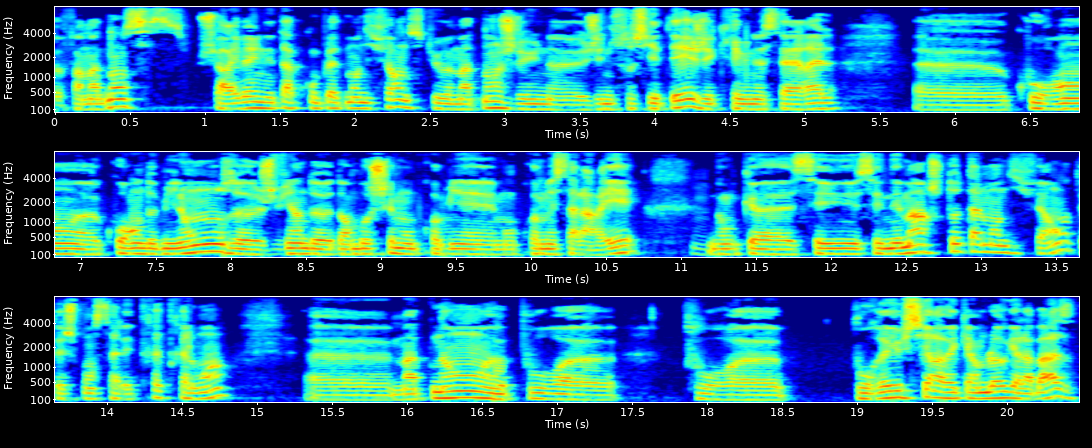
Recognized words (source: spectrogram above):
enfin maintenant je suis arrivé à une étape complètement différente. Si tu veux, maintenant j'ai une j'ai une société, j'ai créé une SARL euh, courant euh, courant 2011. Je viens d'embaucher mon premier mon premier salarié. Hmm. Donc euh, c'est c'est une démarche totalement différente et je pense aller très très loin. maintenant pour pour pour réussir avec un blog à la base.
